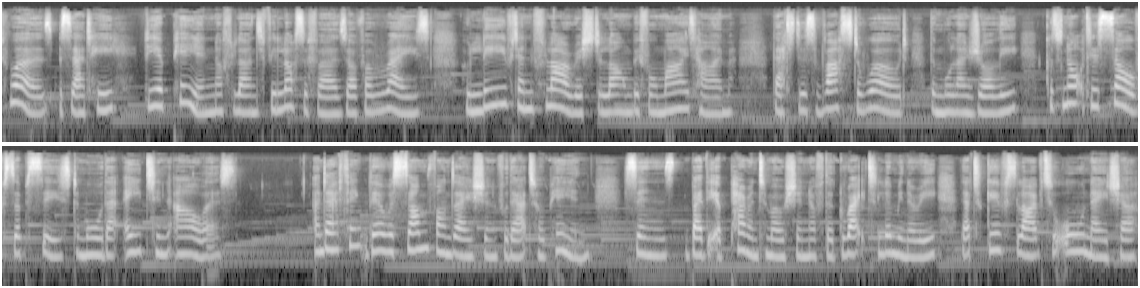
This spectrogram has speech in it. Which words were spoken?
It was, said he, the opinion of learned philosophers of our race who lived and flourished long before my time that this vast world, the Moulin Joly, could not itself subsist more than eighteen hours. And I think there was some foundation for that opinion, since, by the apparent motion of the great luminary that gives life to all nature,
